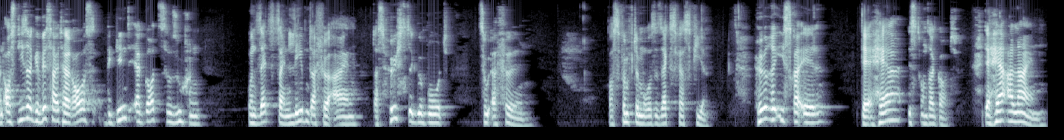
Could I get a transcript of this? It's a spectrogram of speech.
Und aus dieser Gewissheit heraus beginnt er Gott zu suchen und setzt sein Leben dafür ein, das höchste Gebot zu erfüllen aus 5. Mose 6, Vers 4. Höre Israel, der Herr ist unser Gott, der Herr allein.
